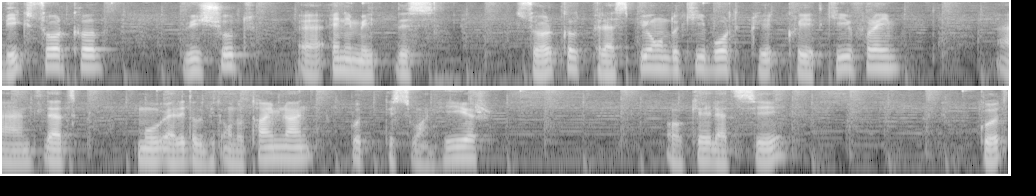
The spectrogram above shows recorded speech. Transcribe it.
big circle we should uh, animate this circle press B on the keyboard create keyframe and let's move a little bit on the timeline. Put this one here. Okay let's see. Good.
